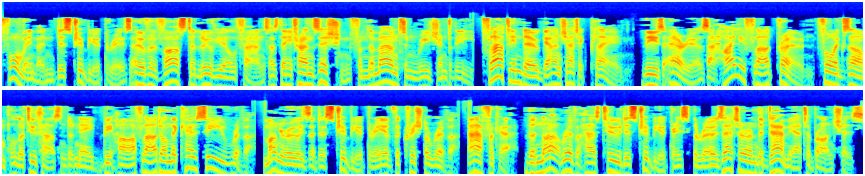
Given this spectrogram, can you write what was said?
form inland distributaries over vast alluvial fans as they transition from the mountain region to the flat Indo-Gangetic plain. These areas are highly flood-prone, for example the 2008 Bihar flood on the Kosi River. Munro is a distributary of the Krishna River, Africa. The Nile River has two distributaries, the Rosetta and the Damietta branches.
